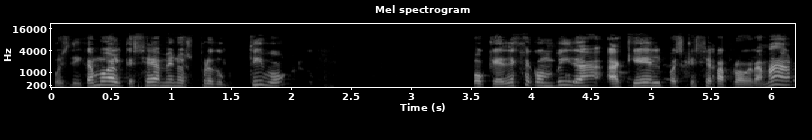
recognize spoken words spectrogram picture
pues digamos, al que sea menos productivo o que deje con vida a aquel pues que sepa programar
